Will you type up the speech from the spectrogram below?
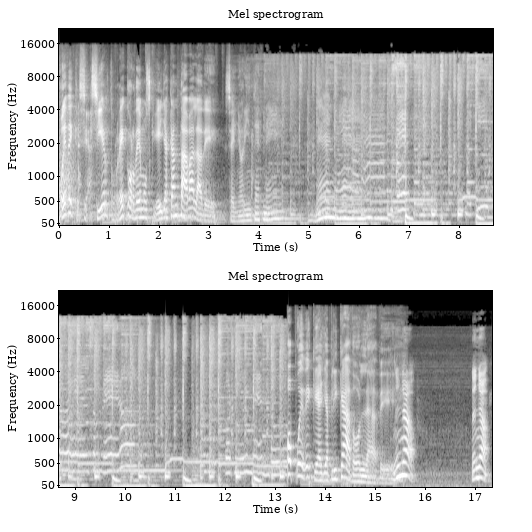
Puede que sea cierto. Recordemos que ella cantaba la de Señor Internet. na, na. O puede que haya aplicado la de... Niña, niña,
